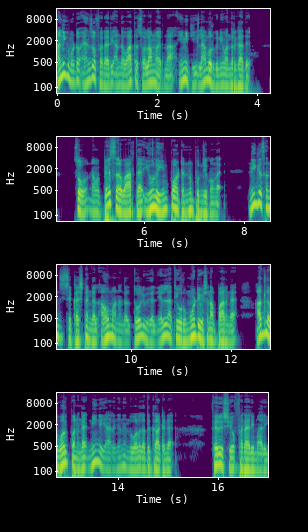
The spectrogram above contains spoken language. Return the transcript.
அன்னைக்கு மட்டும் என்சோ ஃபெராரி அந்த வார்த்தை சொல்லாமல் இருந்தால் இன்னைக்கு லேம்போர்கினி வந்திருக்காது. ஸோ நம்ம பேசுகிற வார்த்தை எவ்வளோ இம்பார்ட்டன்ட்னு புரிஞ்சுக்கோங்க. நீங்கள் சந்தித்த கஷ்டங்கள் அவமானங்கள் தோல்விகள் எல்லாத்தையும் ஒரு மோட்டிவேஷனாக பாருங்கள் அதில் ஒர்க் பண்ணுங்கள் நீங்கள் யாருங்கன்னு இந்த உலகத்துக்கு காட்டுங்க. ஃபெரிஷியோ ஃபெராரி மாதிரி.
